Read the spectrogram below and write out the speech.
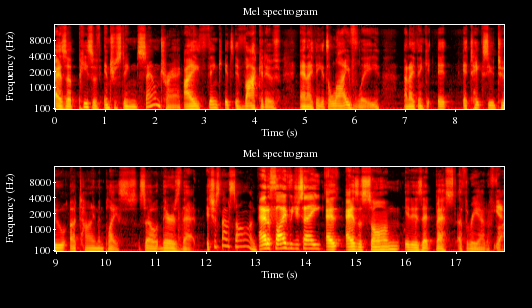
As a piece of interesting soundtrack, I think it's evocative and I think it's lively and I think it it, it takes you to a time and place. So there's that. It's just not a song out of five would you say as as a song, it is at best a three out of five. Yeah.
